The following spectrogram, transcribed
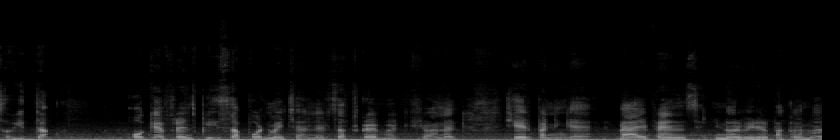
ஸோ இதுதான் okay friends please support my channel subscribe my channel share பண்ணுங்கள் பாய் ஃப்ரெண்ட்ஸ் இன்னொரு வீடியோ பார்க்கலாமா?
